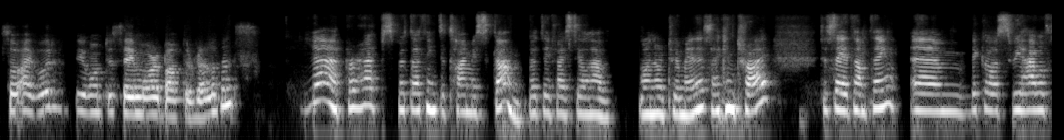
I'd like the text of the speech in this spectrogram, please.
So I would, do you want to say more about the relevance? Yeah, perhaps, but I think the time is gone. But if I still have one or two minutes, I can try to say something um, because we have, of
